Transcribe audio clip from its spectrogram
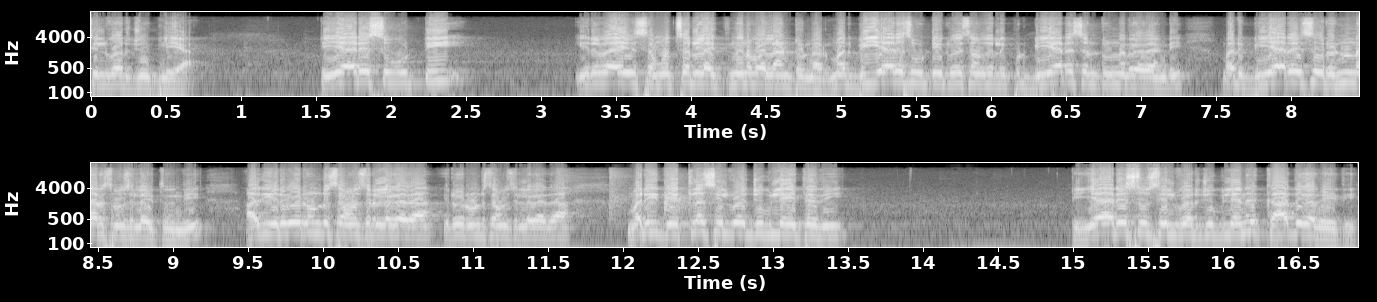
సిల్వర్ జూబ్లియా టీఆర్ఎస్ ఉట్టి ఇరవై ఐదు సంవత్సరాలు అవుతుందని వాళ్ళు అంటున్నారు. మరి బీఆర్ఎస్ ఉట్టి ఇరవై సంవత్సరాలు ఇప్పుడు బీఆర్ఎస్ అంటున్నారు కదండి మరి బీఆర్ఎస్ రెండున్నర సంవత్సరాలు అవుతుంది. అది ఇరవై రెండు సంవత్సరాలు కదా? ఇరవై రెండు సంవత్సరాలు కదా? మరి ఇది ఎట్లా సిల్వర్ జూబ్లీ అవుతుంది? టీఆర్ఎస్ సిల్వర్ జూబ్లీ అనేది కాదు కదా ఇది.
